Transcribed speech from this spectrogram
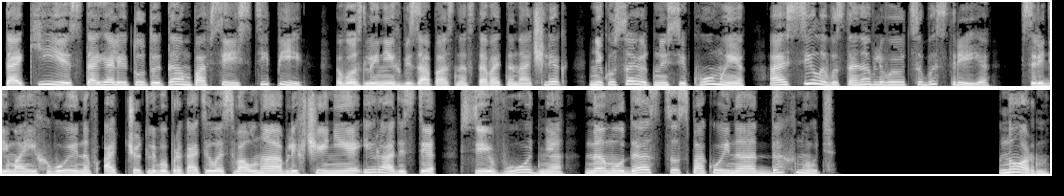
Такие стояли тут и там по всей степи. Возле них безопасно вставать на ночлег, не кусают насекомые, а силы восстанавливаются быстрее. Среди моих воинов отчетливо прокатилась волна облегчения и радости. Сегодня нам удастся спокойно отдохнуть. «Норн,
